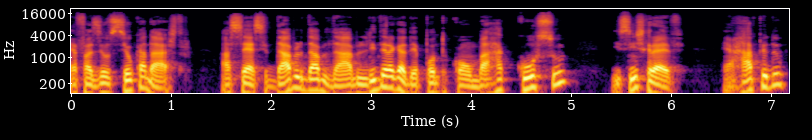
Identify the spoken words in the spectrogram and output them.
é fazer o seu cadastro. Acesse www.liderhd.com/curso e se inscreve. É rápido,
